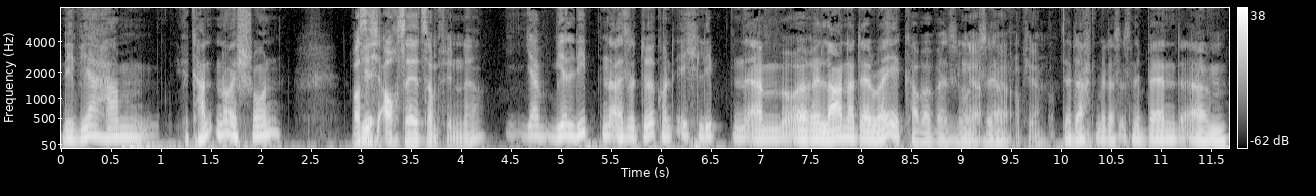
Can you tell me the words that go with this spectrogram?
Nee, wir haben, wir kannten euch schon. Was Wir- ich auch seltsam finde. Ja, wir liebten, also Dirk und ich liebten ähm, eure Lana Del Rey Coverversion Ja, sehr. ja, okay. Da dachten wir, das ist eine Band, ähm,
